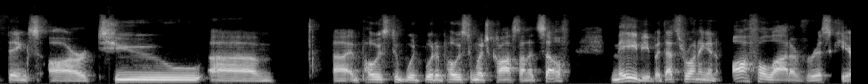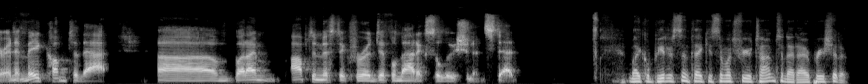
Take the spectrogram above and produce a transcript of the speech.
thinks are too um, uh, imposed to, would, would impose too much cost on itself? Maybe, but that's running an awful lot of risk here, and it may come to that. Um, but I'm optimistic for a diplomatic solution instead. Michael Petersen, thank you so much for your time tonight. I appreciate it.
